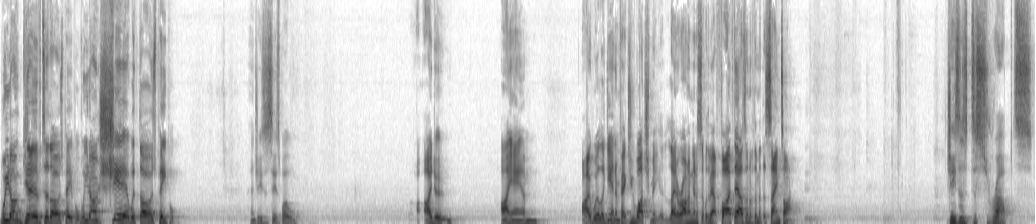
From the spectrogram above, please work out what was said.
We don't give to those people. We don't share with those people. And Jesus says, Well, I do. I am. I will again. In fact, you watch me. Later on, I'm going to sit with about 5,000 of them at the same time. Jesus disrupts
